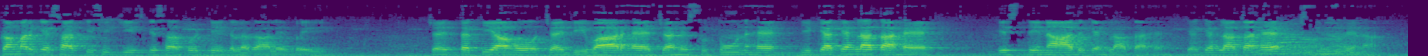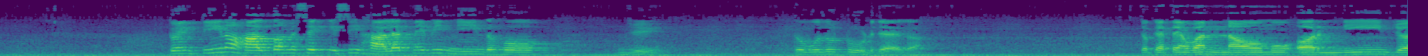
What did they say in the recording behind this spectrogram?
کمر کے ساتھ کسی چیز کے ساتھ کوئی ٹیک لگا لے بھائی، چاہے تکیا ہو، چاہے دیوار ہے، چاہے ستون ہے، یہ کیا کہلاتا ہے؟ استناد کہلاتا ہے۔ کیا کہلاتا ہے؟ استناد۔ تو ان تینوں حالتوں میں سے کسی حالت میں بھی نیند ہو جی تو وضو ٹوٹ جائے گا۔ تو کہتے ہیں، ون نوم اور نیند جو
